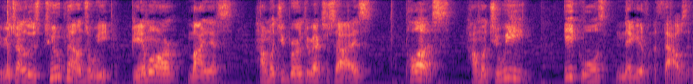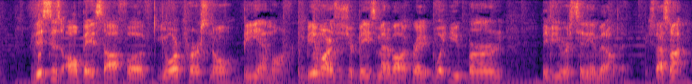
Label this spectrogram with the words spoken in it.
If you're trying to lose two pounds a week, BMR minus how much you burn through exercise plus how much you eat equals negative a thousand. This is all based off of your personal BMR. And BMR is just your base metabolic rate, what you burn if you were sitting in bed all day. So that's not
